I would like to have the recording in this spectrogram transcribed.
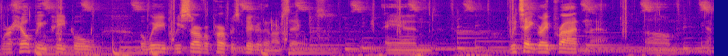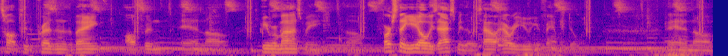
we're helping people but we, we serve a purpose bigger than ourselves. And we take great pride in that. Um, I talk to the president of the bank often, and uh, he reminds me. First thing he always asked me though is how, how are you and your family doing? And um,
